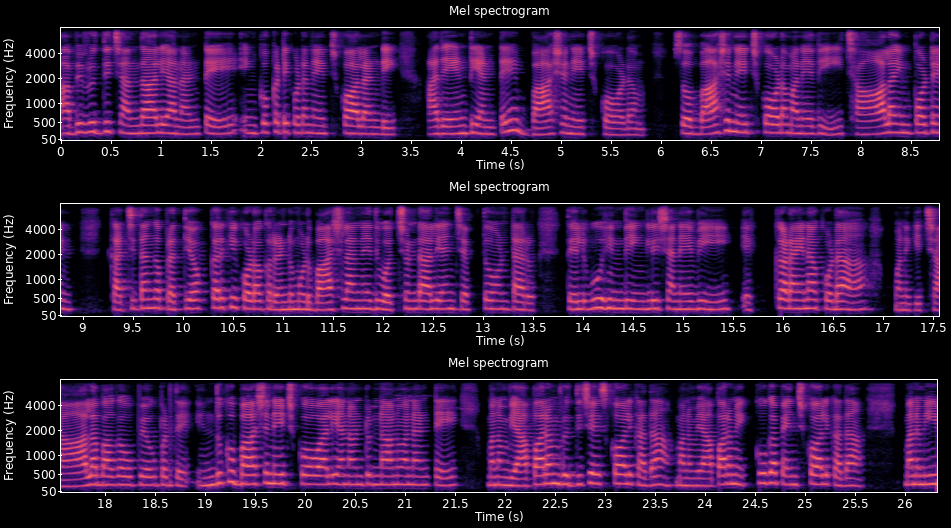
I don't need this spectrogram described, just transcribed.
అభివృద్ధి చెందాలి అని అంటే ఇంకొకటి కూడా నేర్చుకోవాలండి. అదేంటి అంటే భాష నేర్చుకోవడం. సో, భాష నేర్చుకోవడం అనేది చాలా ఇంపార్టెంట్. ఖచ్చితంగా ప్రతి ఒక్కరికి కూడా ఒక రెండు మూడు భాషలు అనేది వచ్చుండాలి అని చెప్తూ ఉంటారు. తెలుగు, హిందీ, ఇంగ్లీష్ అనేవి ఎక్కడైనా కూడా మనకి చాలా బాగా ఉపయోగపడతాయి. ఎందుకు భాష నేర్చుకోవాలి అని అంటున్నాను అని అంటే మనం వ్యాపారం వృద్ధి చేసుకోవాలి కదా! మనం వ్యాపారం ఎక్కువగా పెంచుకోవాలి కదా! మనం ఈ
